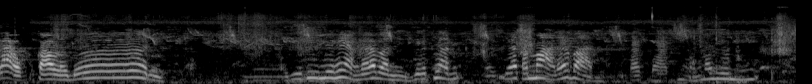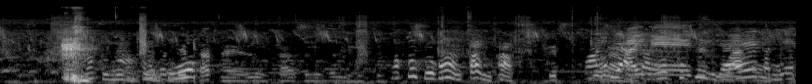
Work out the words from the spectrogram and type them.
เล่าเก่าเลยเด้อนี่ อยู่ที่ไม่แห้งแล้วบ้านนี่เฮ็ดเพื่อนยาธรรมะแล้วบ้านตักบาทของมาอยู่นี้มาคือห้างคือมันทุเด็ดกทักให้ลูกสาวคนนี้คนนี้มาคือคือห้างตั้งค่ะว่าอยากจะเฮ็ดทุกปีได้กันเฮ็ด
